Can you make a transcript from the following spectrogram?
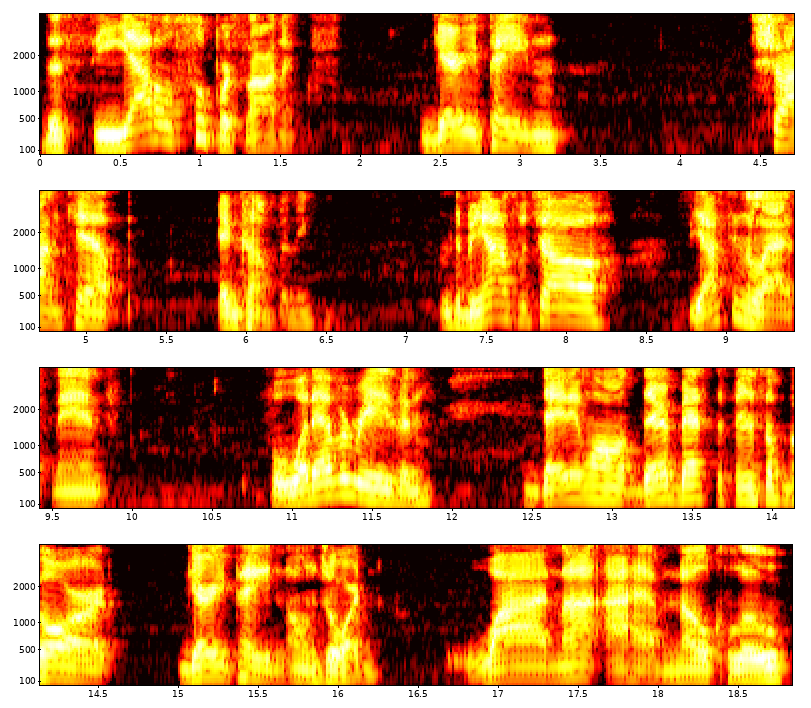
the Seattle Supersonics. Gary Payton, Shawn Kemp, and company. To be honest with y'all, y'all seen the last dance for whatever reason, they didn't want their best defensive guard, Gary Payton, on Jordan. Why not? I have no clue.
